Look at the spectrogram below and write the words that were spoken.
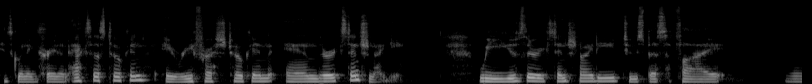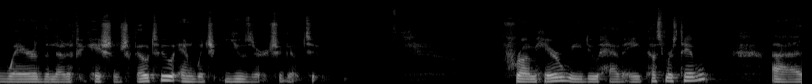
it's going to create an access token, a refresh token, and their extension ID. We use their extension ID to specify where the notification should go to and which user should go to. From here, we do have a customers table. Uh,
